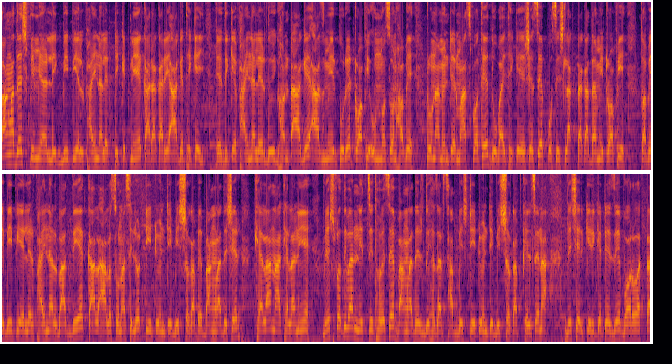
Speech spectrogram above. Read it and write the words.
বাংলাদেশ প্রিমিয়ার লিগ বিপিএল ফাইনালের টিকিট নিয়ে কারাকারি আগে থেকেই। এদিকে ফাইনালের দুই ঘণ্টা আগে আজমিরপুরে ট্রফি উন্মোচন হবে। টুর্নামেন্টের মাঝপথে দুবাই থেকে এসেছে পঁচিশ লাখ টাকা দামি ট্রফি। তবে বিপিএলের ফাইনাল বাদ দিয়ে কাল আলোচনা ছিল টি টোয়েন্টি বিশ্বকাপে বাংলাদেশের খেলা না খেলা নিয়ে। বৃহস্পতিবার নিশ্চিত হয়েছে বাংলাদেশ দুই হাজার ছাব্বিশ টি টোয়েন্টি বিশ্বকাপ খেলছে না। দেশের ক্রিকেটে যে বড় একটা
